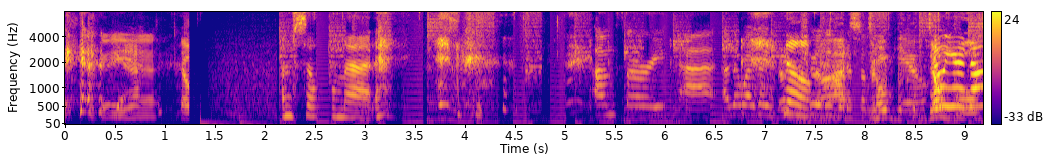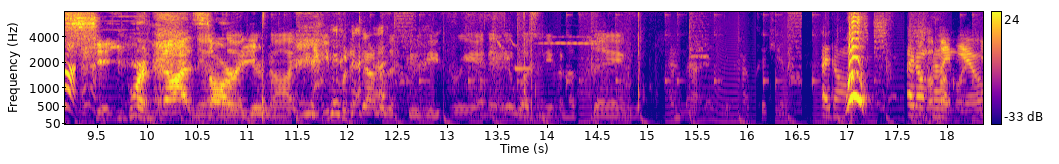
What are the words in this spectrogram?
Okay, yeah. I'm so mad. I'm sorry, cat. Otherwise, I No. truly would Not- have don't believed you. don't you're not. bullshit. You are not Yeah, sorry. No, you're not. You, you put it down to the 2v3 and it, it wasn't even a thing. I'm mad at you. How could you? I don't. I don't blame going you.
